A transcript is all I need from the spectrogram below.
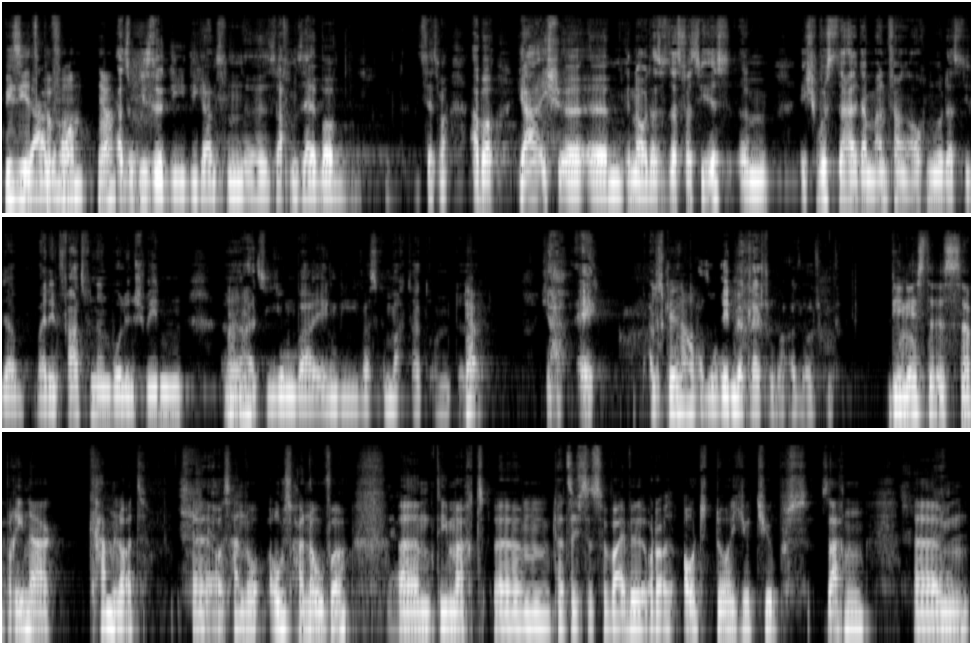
wie sie jetzt Ja, performt. genau. Ja? Also diese, die, die ganzen äh, Sachen selber, jetzt mal, aber ja, ich, äh, ähm, genau, das ist das, was sie ist. Ähm, ich wusste halt am Anfang auch nur, dass die da bei den Pfadfindern wohl in Schweden, äh, als sie jung war, irgendwie was gemacht hat und äh, Mhm. Ja. ja. ey, alles gut. Genau. Also reden wir gleich drüber. Also alles gut. Die nächste ist Sabrina Kamlott äh, aus, Hanno aus Hannover. Ähm, die macht ähm, tatsächlich so Survival oder Outdoor-YouTube-Sachen. Ähm,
